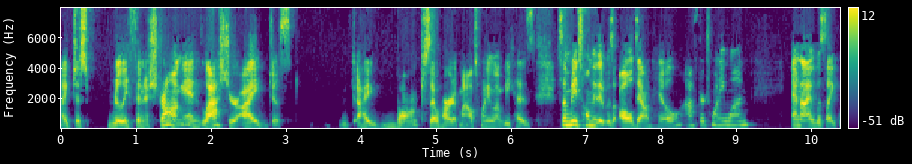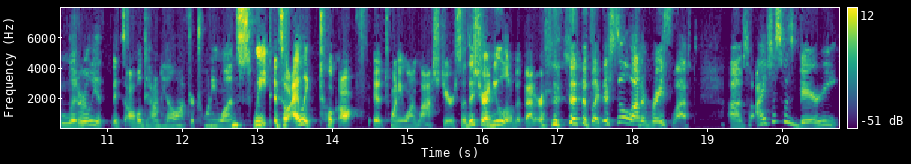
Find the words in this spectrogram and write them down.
like just really finish strong. And last year, I just I bonked so hard at mile 21 because somebody told me that it was all downhill after 21 and I was like literally it's all downhill after 21 sweet. And so I like took off at 21 last year. So this year I knew a little bit better. It's like there's still a lot of race left. Um, so I just was very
